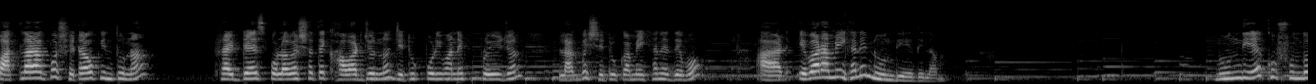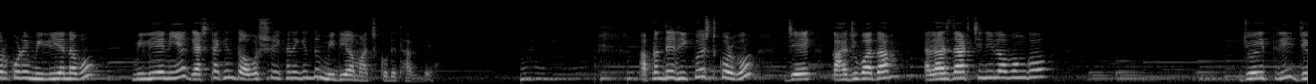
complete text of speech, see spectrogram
পাতলা রাখব সেটাও কিন্তু না। ফ্রাইড রাইস পোলাওয়ের সাথে খাওয়ার জন্য যেটুক পরিমাণে প্রয়োজন লাগবে সেটুক আমি এখানে দেব। আর এবার আমি এখানে নুন দিয়ে দিলাম। নুন দিয়ে খুব সুন্দর করে মিলিয়ে নেব। মিলিয়ে নিয়ে গ্যাসটা কিন্তু অবশ্যই এখানে কিন্তু মিডিয়াম আঁচ করে থাকবে। আপনাদের রিকোয়েস্ট করব যে কাজু বাদাম, এলাচ দারচিনি লবঙ্গ, জয়িত্রী, যে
